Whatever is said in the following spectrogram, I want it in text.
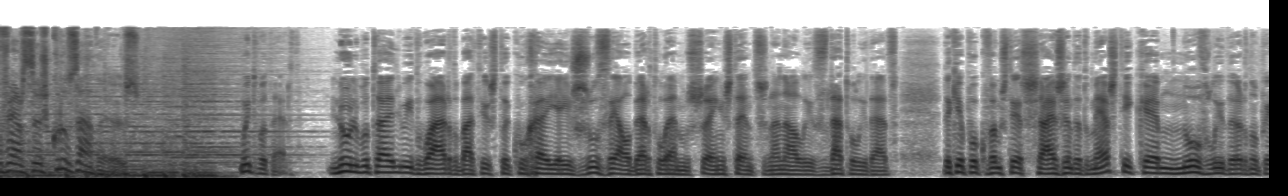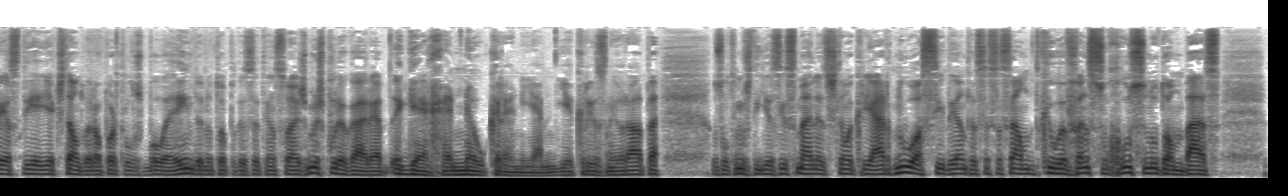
Conversas Cruzadas. Muito boa tarde. Nuno Botelho, Eduardo Batista Correia e José Alberto Lemos em instantes na análise da atualidade. Daqui a pouco vamos ter a agenda doméstica, novo líder no PSD e a questão do aeroporto de Lisboa ainda no topo das atenções, mas por agora a guerra na Ucrânia e a crise na Europa. Os últimos dias e semanas estão a criar no Ocidente a sensação de que o avanço russo no Donbass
